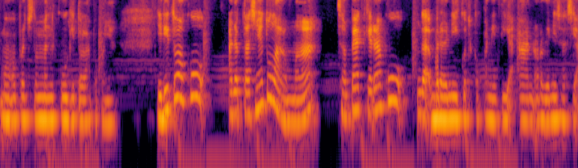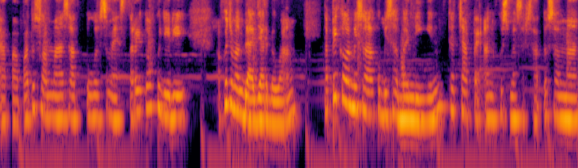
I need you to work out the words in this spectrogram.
mau approach temanku gitulah pokoknya. Jadi tuh aku adaptasinya tuh lama sampai akhirnya aku nggak berani ikut kepanitiaan organisasi apa apa tuh selama satu semester itu aku jadi aku cuma belajar doang tapi kalau misalnya aku bisa bandingin kecapeanku semester 1 sama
